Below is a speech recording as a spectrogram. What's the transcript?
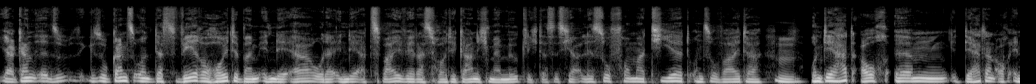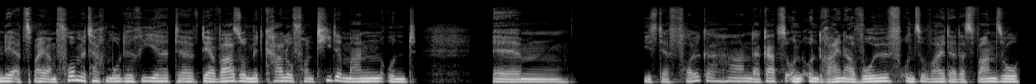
ja, ganz, äh, so, so ganz, und das wäre heute beim NDR oder NDR 2 wäre das heute gar nicht mehr möglich. Das ist ja alles so formatiert und so weiter. Mhm. Und der hat auch, ähm, der hat dann auch NDR 2 am Vormittag moderiert. Der, der war so mit Carlo von Tiedemann und ähm, hieß der Volkerhahn, da gab's und, und Rainer Wulff und so weiter. Das waren so,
